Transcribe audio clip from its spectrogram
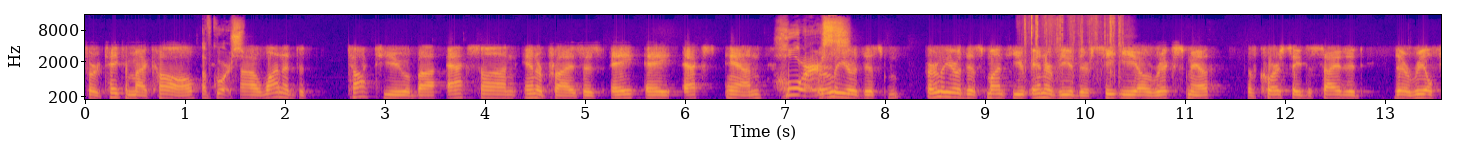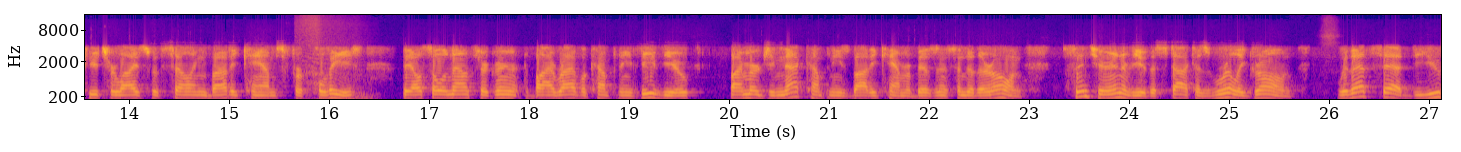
for taking my call. Of course. I uh, wanted to talk to you about Axon Enterprises, AAXN. Horse. Earlier this earlier this month, you interviewed their CEO, Rick Smith. Of course, they decided their real future lies with selling body cams for police. They also announced their agreement to buy rival company VIEVU by merging that company's body camera business into their own. Since your interview, the stock has really grown. With that said, do you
